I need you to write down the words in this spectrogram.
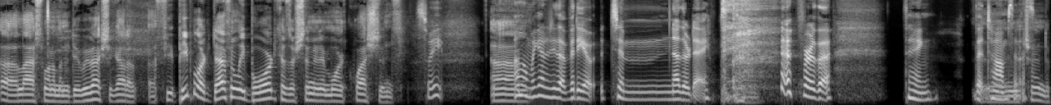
uh, last one I'm going to do. We've actually got a, a few people are definitely bored because they're sending in more questions. Sweet. Um, oh, we got to do that video to another day for the thing that Tom said, I'm sent us. trying to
